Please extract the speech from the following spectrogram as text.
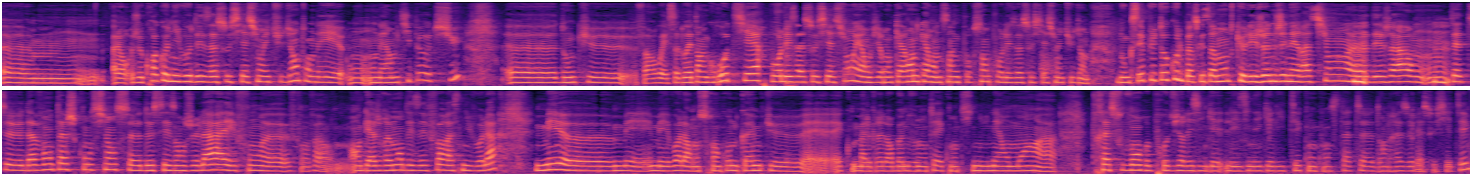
Euh, alors, je crois qu'au niveau des associations étudiantes, on est, on, on est un petit peu au-dessus. Euh, donc, euh, enfin, ouais, ça doit être un gros tiers pour les associations et environ 40-45% pour les associations étudiantes. Donc, c'est plutôt cool parce que ça montre que les jeunes générations, Mm. déjà, ont, ont Mm. peut-être davantage conscience de ces enjeux-là et font, font- enfin, engagent vraiment des efforts à ce niveau-là. Mais, mais, mais voilà, on se rend compte quand même que, elles- elles- malgré leur bonne volonté, elles continuent néanmoins à très souvent reproduire les, inégalités qu'on constate dans le reste de la société.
